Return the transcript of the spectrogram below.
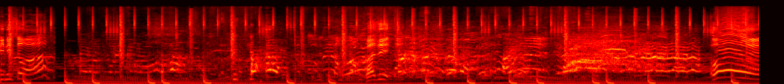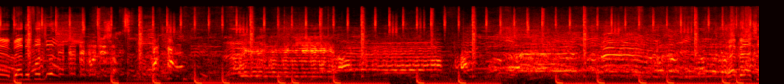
La finition, hein Vas-y. Ouais, bien défendu. hein. Ouais, Bellati.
